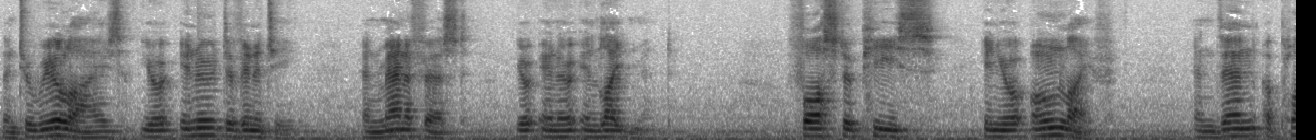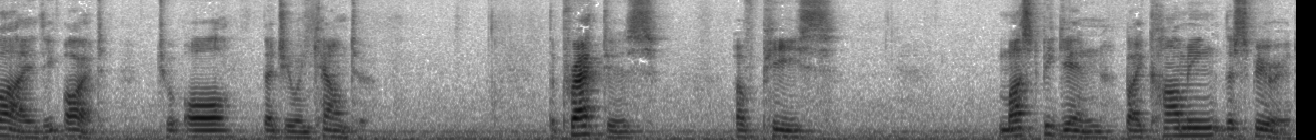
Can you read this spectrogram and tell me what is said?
than to realize your inner divinity and manifest your inner enlightenment. Foster peace in your own life and then apply the art to all that you encounter. The practice of peace must begin by calming the spirit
